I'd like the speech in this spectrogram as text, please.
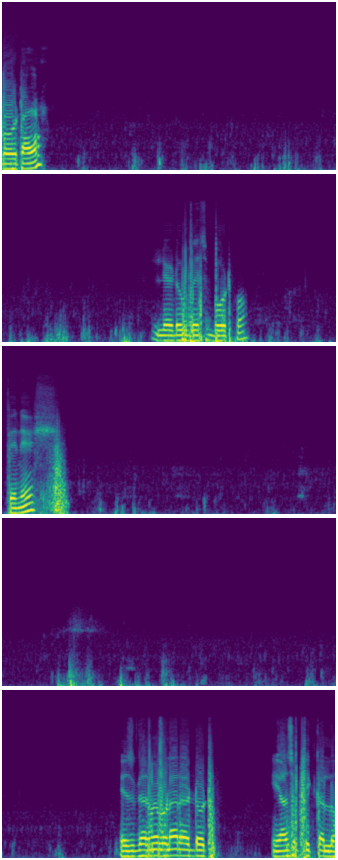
बोट आया। लेडो बेस बोट को। फिनिश इस घर में बड़ा रेड डॉट। यहाँ से पिक कर लो।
